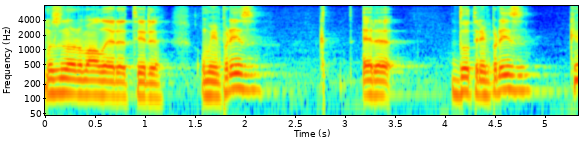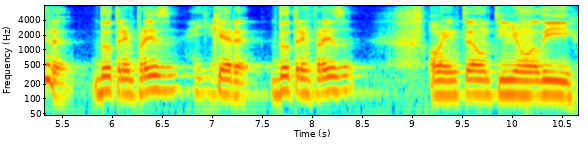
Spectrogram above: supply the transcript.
mas o normal era ter uma empresa era de outra empresa, que era de outra empresa, que era de outra empresa, ou então tinham ali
